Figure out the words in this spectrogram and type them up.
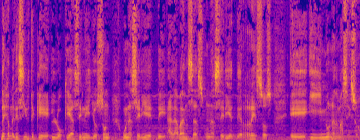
Déjame decirte que lo que hacen ellos son una serie de alabanzas, una serie de rezos, eh, y no nada más eso,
